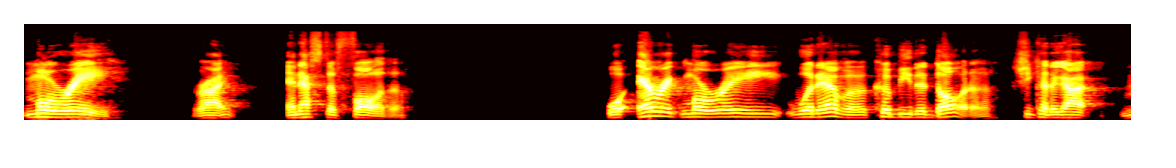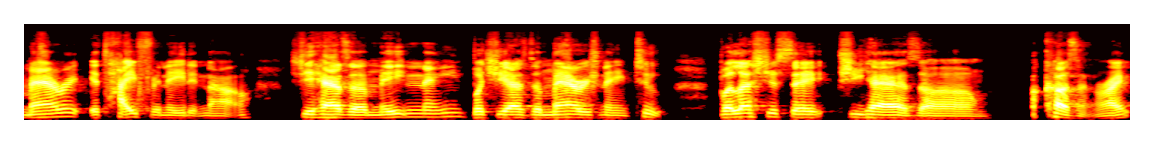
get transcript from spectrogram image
Moray, right? And that's the father. Well, Eric Moray, whatever, could be the daughter. She could have got married. It's hyphenated now. She has a maiden name, but she has the marriage name too. But let's just say she has um, a cousin, right?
